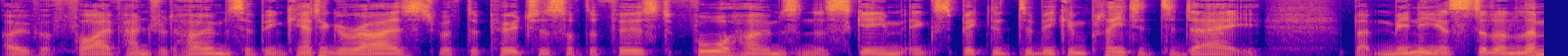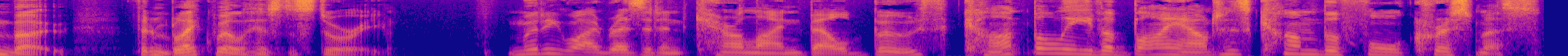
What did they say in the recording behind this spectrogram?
Over 500 homes have been categorised, with the purchase of the first four homes in the scheme expected to be completed today. But many are still in limbo. Finn Blackwell has the story. Muriwai resident Caroline Bell Booth can't believe a buyout has come before Christmas.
